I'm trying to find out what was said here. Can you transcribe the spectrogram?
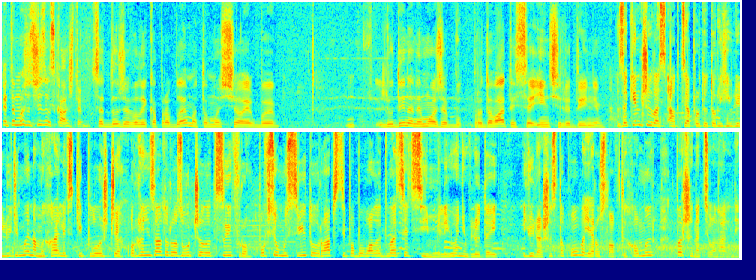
это может случиться с каждым. Це дуже велика проблема, тому що якби м, людина не може продаватися іншій людині. Закінчилась акція проти торгівлі людьми на Михайлівській площі. Організатори озвучили цифру. По всьому світу у рабстві побували 27 мільйонів людей. Юлія Шестакова, Ярослав Тихомир, Перший національний.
